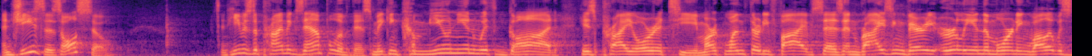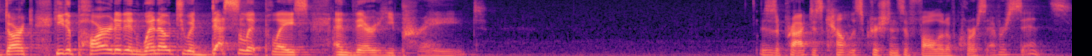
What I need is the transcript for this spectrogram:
And Jesus also and he was the prime example of this, making communion with God his priority. Mark 135 says, "And rising very early in the morning while it was dark, he departed and went out to a desolate place, and there he prayed." This is a practice countless Christians have followed, of course, ever since.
